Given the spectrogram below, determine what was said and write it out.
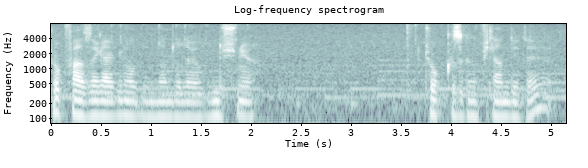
Çok fazla gergin olduğundan dolayı olduğunu düşünüyor. Çok kızgın filan dedi.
